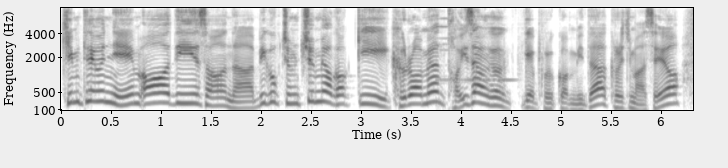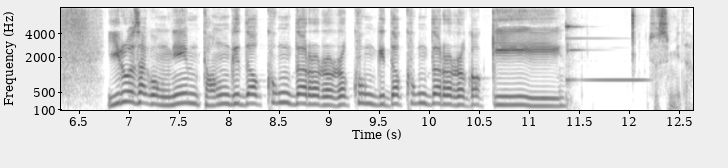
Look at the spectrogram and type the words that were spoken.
김태훈님, 어디서나 미국 좀 추며 걷기. 그러면 더 이상하게 볼 겁니다. 그러지 마세요. 1540님, 덩기덕 쿵더러러러 쿵기덕 쿵더러러 걷기. 좋습니다.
